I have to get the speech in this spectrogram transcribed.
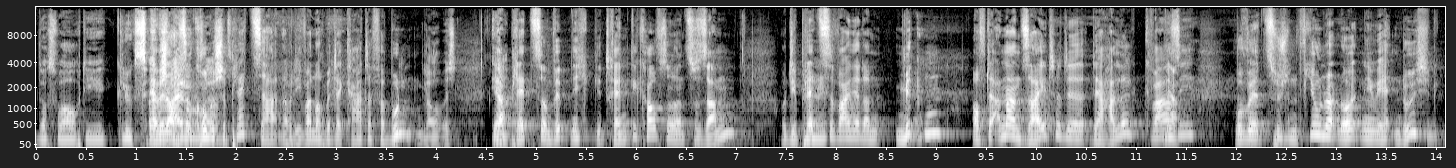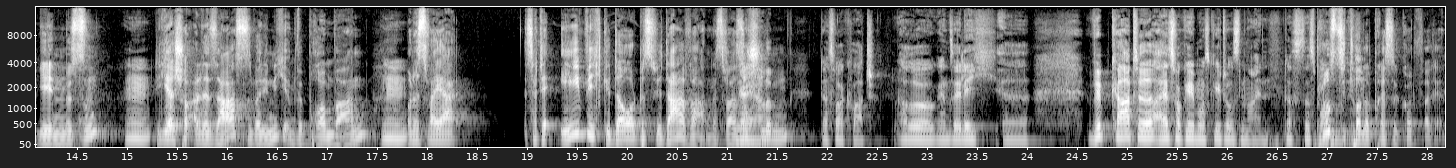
das war auch die klügste Weil wir noch so komische Plätze hatten, aber die waren noch mit der Karte verbunden, glaube ich. Die Ja. haben Plätze und VIP nicht getrennt gekauft, sondern zusammen. Und die Mhm. Plätze waren ja dann mitten auf der anderen Seite der, der Halle quasi, Ja. wo wir zwischen 400 Leuten irgendwie hätten durchgehen müssen, Mhm. die ja schon alle saßen, weil die nicht im VIP-Raum waren. Und es war ja, es hat ja ewig gedauert, bis wir da waren. Das war so ja. schlimm. Das war Quatsch. Also ganz ehrlich, äh, VIP-Karte, Eishockey, Moskitos, nein. Das, das Plus die tolle Pressekonferenz.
